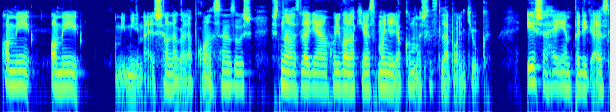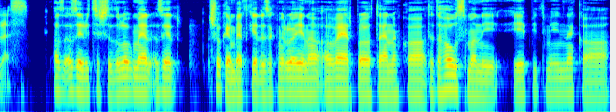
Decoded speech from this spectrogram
ami, ami, ami minimálisan legalább konszenzus, és ne az legyen, hogy valaki azt mondja, hogy akkor most ezt lebontjuk. És a helyén pedig ez lesz. Az azért vicces a dolog, mert azért sok embert kérdezek, mert én a, a Verpalotának, a, tehát a Hausmanni építménynek a,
